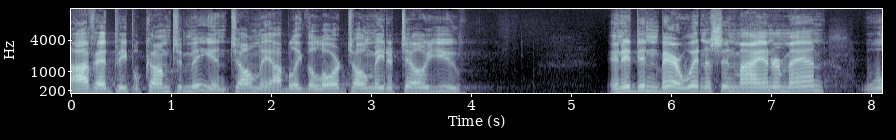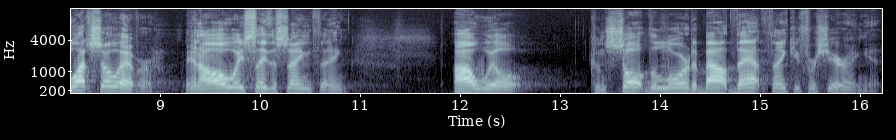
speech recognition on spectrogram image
I've had people come to me and tell me, I believe the Lord told me to tell you and it didn't bear witness in my inner man whatsoever. And I always say the same thing I will consult the Lord about that. Thank you for sharing it.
